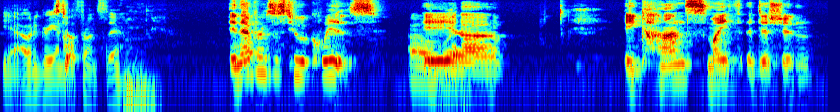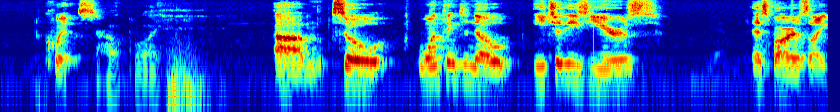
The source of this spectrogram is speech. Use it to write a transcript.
Yeah, I would agree on So- all fronts there. And that brings us to a quiz, Oh, a boy. uh, a Conn Smythe edition quiz. oh boy. Um, so one thing to note: each of these years, as far as like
